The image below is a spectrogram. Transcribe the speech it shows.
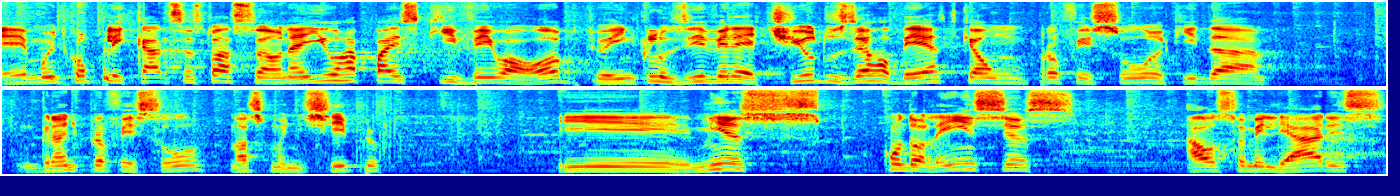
É muito complicada essa situação, né? E o rapaz que veio a óbito, inclusive ele é tio do Zé Roberto, que é um professor aqui da. Um grande professor, nosso município. E minhas condolências aos familiares.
